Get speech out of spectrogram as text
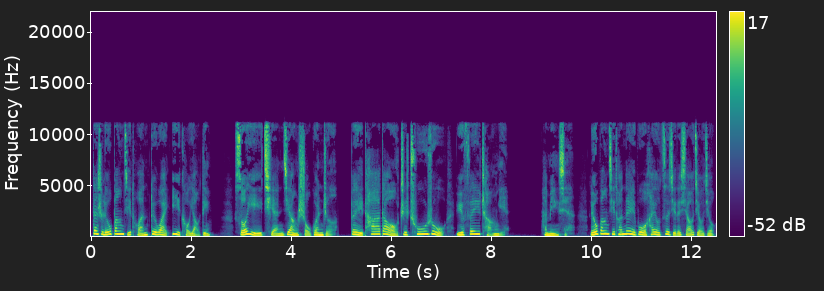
但是刘邦集团对外一口咬定，所以遣将守关者。被他道之出入于非常也。很明显，刘邦集团内部还有自己的小九九，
